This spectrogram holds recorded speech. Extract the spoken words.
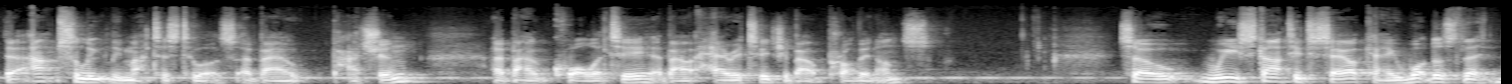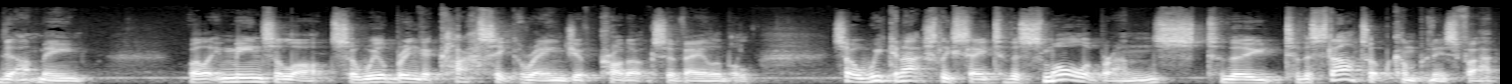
that absolutely matters to us about passion about quality about heritage about provenance. So we started to say okay what does that, mean? Well it means a lot. So we'll bring a classic range of products available. So we can actually say to the smaller brands to the to the startup companies for,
